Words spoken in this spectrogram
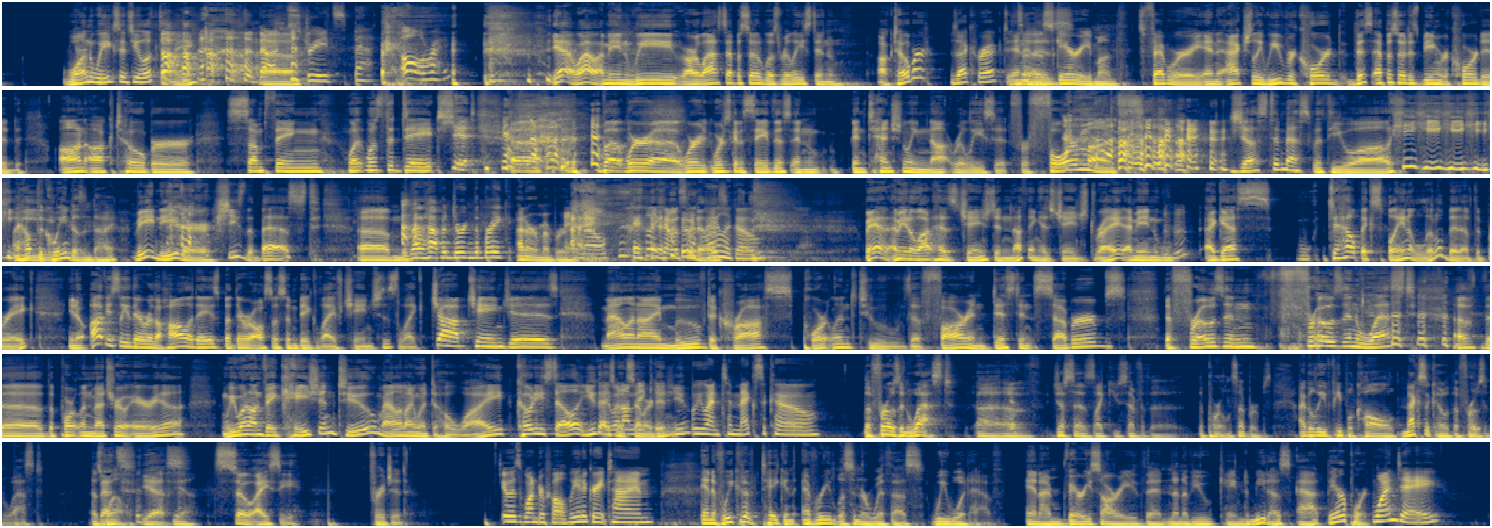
one week since you looked at me. Back uh, streets back. All right. yeah. Wow. I mean, we our last episode was released in October. Is that correct? It's and a it is scary month. It's February, and actually, we record this episode is being recorded on October something. What was the date? Shit. Uh, but we're uh, we're we're just gonna save this and intentionally not release it for four months, just to mess with you all. Hee hee hee hee hee. I hope the queen doesn't die. Me neither. She's the best. Um, Did that happen during the break? I don't remember. No. I feel like that was a Who knows? while ago. Man, I mean, a lot has changed and nothing has changed, right? I mean, mm-hmm. I guess to help explain a little bit of the break, you know, obviously there were the holidays, but there were also some big life changes like job changes. Mal and I moved across Portland to the far and distant suburbs, the frozen, frozen west of the, the Portland metro area. And we went on vacation too. Mal and I mm-hmm. went to Hawaii. Cody, Stella, you guys went went, on somewhere, didn't you? We went to Mexico. The frozen west uh, of just as like you said for the the Portland suburbs. I believe people call Mexico the frozen west as That's well. yes. Yeah. So icy. Frigid. It was wonderful. We had a great time. And if we could have taken every listener with us, we would have. And I'm very sorry that none of you came to meet us at the airport. One day,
